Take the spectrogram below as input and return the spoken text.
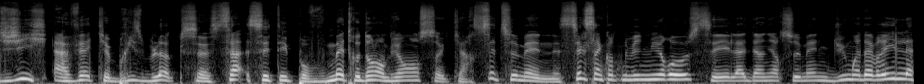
G avec Breeze Blocks, ça c'était pour vous mettre dans l'ambiance car cette semaine c'est le 59e numéro, c'est la dernière semaine du mois d'avril.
